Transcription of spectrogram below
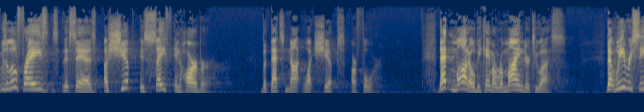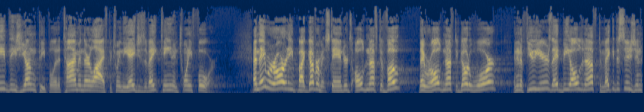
It was a little phrase that says, A ship is safe in harbor, but that's not what ships are for. That motto became a reminder to us that we received these young people at a time in their life between the ages of 18 and 24. And they were already, by government standards, old enough to vote. They were old enough to go to war. And in a few years, they'd be old enough to make a decision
